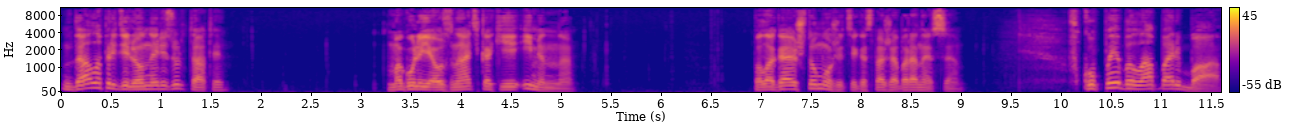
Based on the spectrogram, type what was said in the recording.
дал определенные результаты. Могу ли я узнать, какие именно? Полагаю, что можете, госпожа баронесса. В купе была борьба.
